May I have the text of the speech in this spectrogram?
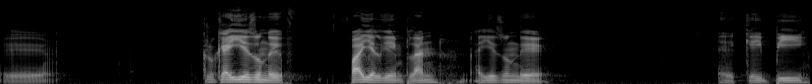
Eh, creo que ahí es donde falla el game plan. Ahí es donde eh, KP,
